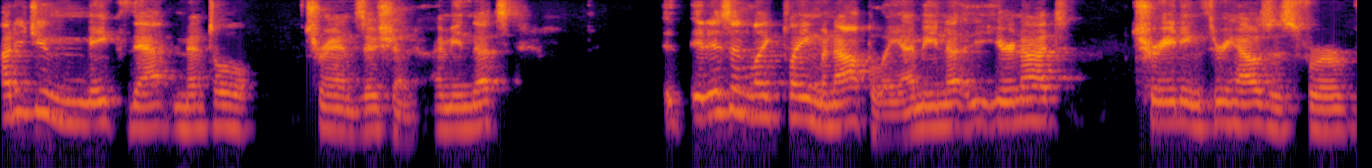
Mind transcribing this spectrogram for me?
how did you make that mental transition? I mean, that's it, it isn't like playing Monopoly. I mean, uh, you're not trading three houses for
